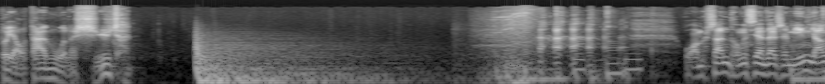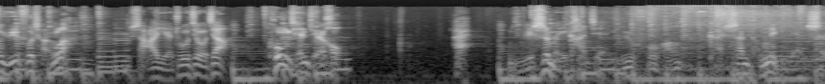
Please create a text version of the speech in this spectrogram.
不要耽误了时辰。我们山童现在是名扬于福城了，杀野猪救驾，空前绝后。哎，你是没看见于福王看山童那个眼神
